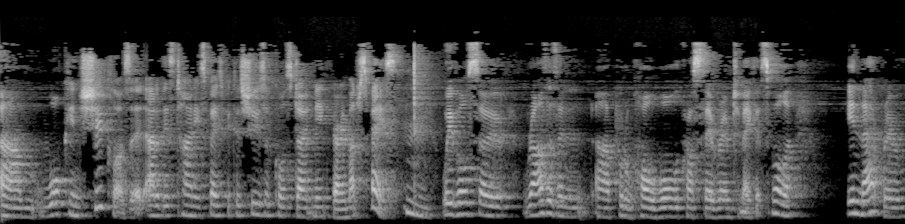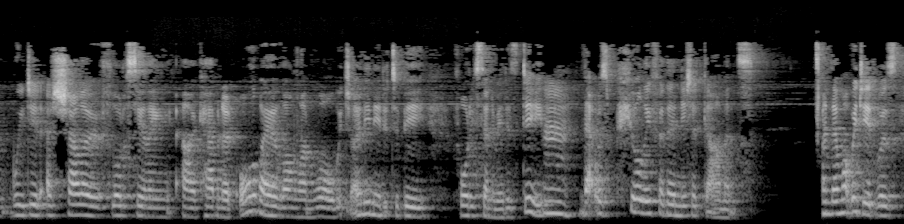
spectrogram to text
um, walk-in shoe closet out of this tiny space because shoes, of course, don't need very much space. We've also, rather than uh, put a whole wall across their room to make it smaller, in that room, we did a shallow floor to ceiling uh, cabinet all the way along one wall, which only needed to be 40 centimeters deep. Mm. That was purely for their knitted garments. And then what we did was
